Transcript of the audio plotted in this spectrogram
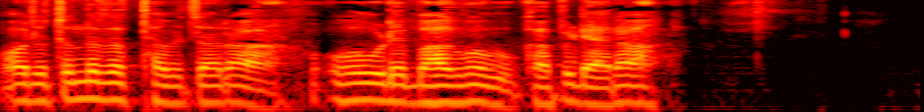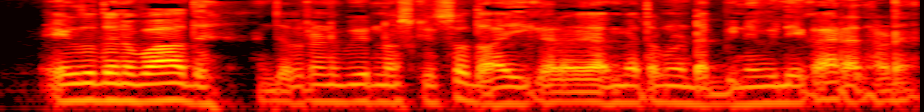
और जो चंद्रदत्त था बेचारा, वो उड़े भाग में भूखा पिड़ा रहा। एक दो दिन बाद जब रणबीर ने उसकी सौदाई कर मैं तो अपने डब्बी ने भी लेकर आ रहा था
